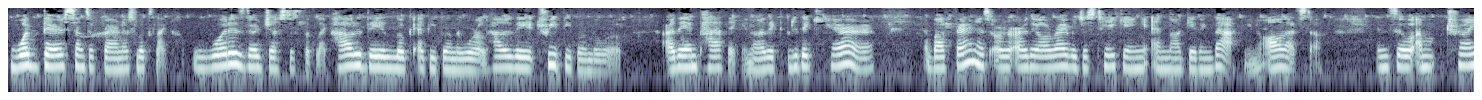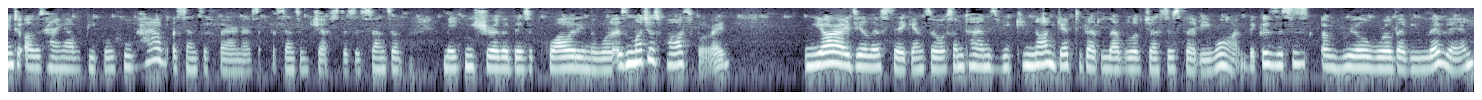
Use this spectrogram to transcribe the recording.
what their sense of fairness looks like. What does their justice look like? How do they look at people in the world? How do they treat people in the world? Are they empathic? You know, are they, do they care about fairness, or are they all right with just taking and not giving back? You know, all that stuff. And so I'm trying to always hang out with people who have a sense of fairness, a sense of justice, a sense of making sure that there's equality in the world as much as possible, right? We are idealistic, and so sometimes we cannot get to that level of justice that we want because this is a real world that we live in,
